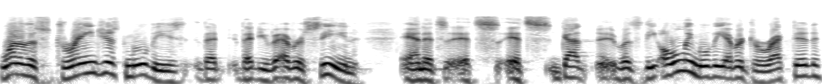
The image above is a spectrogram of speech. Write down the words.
One of the strangest movies that that you've ever seen, and it's it's it's got it was the only movie ever directed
